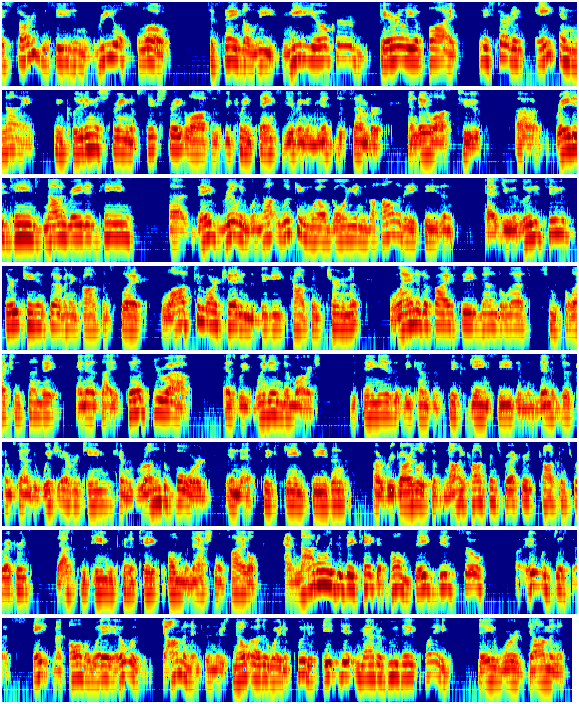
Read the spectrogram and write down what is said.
They started the season real slow, to say the least. Mediocre, barely applied. They started eight and nine, including a string of six straight losses between Thanksgiving and mid December. And they lost to uh, rated teams, non rated teams. Uh, they really were not looking well going into the holiday season. As you alluded to, 13 and 7 in conference play, lost to Marquette in the Big East Conference tournament, landed a five seed nonetheless from Selection Sunday. And as I said throughout, as we went into March, the thing is, it becomes a six game season, and then it just comes down to whichever team can run the board in that six game season, uh, regardless of non conference records, conference records. That's the team that's going to take home the national title. And not only did they take it home, they did so. Uh, it was just a statement all the way. It was dominance, and there's no other way to put it. It didn't matter who they played, they were dominant.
